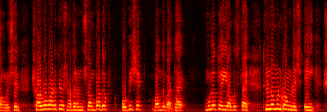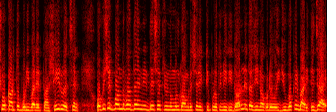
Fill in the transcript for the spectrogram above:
কংগ্রেসের সর্বভারতীয় সাধারণ সম্পাদক অভিষেক বন্দ্যোপাধ্যায়। মূলত এই অবস্থায় তৃণমূল কংগ্রেস এই শোকার্ত পরিবারের পাশেই রয়েছেন। অভিষেক বন্দ্যোপাধ্যায়ের নির্দেশে তৃণমূল কংগ্রেসের একটি প্রতিনিধি দল নেতাজি নগরে ওই যুবকের বাড়িতে যায়।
